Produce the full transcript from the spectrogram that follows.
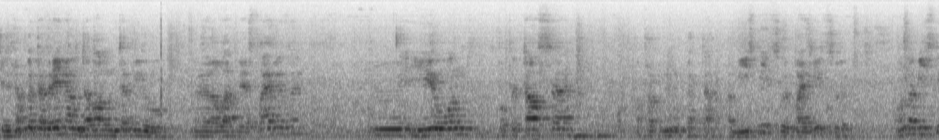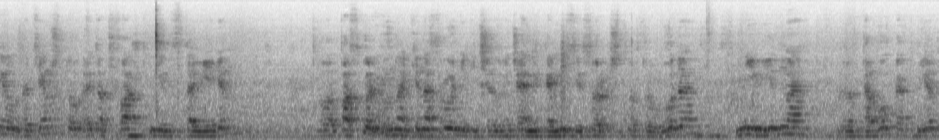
Через какое-то время он давал интервью э, Латвии Славиза, и он попытался ну, как-то объяснить свою позицию. Он объяснил это тем, что этот факт недостоверен, поскольку на кинохронике чрезвычайной комиссии 1944 года не видно э, того, как нет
